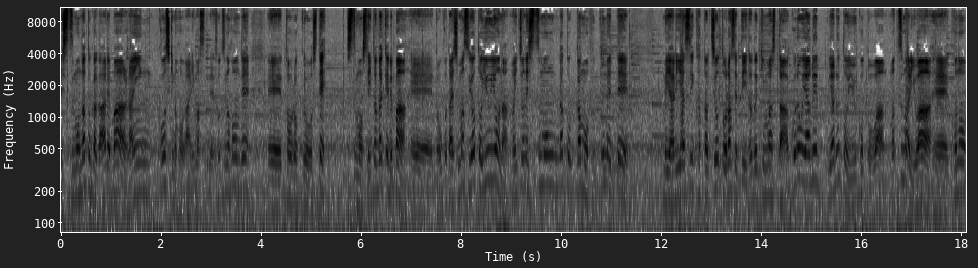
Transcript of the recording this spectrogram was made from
質問だとかがあれば LINE 公式の方がありますんでそっちの方で、えー、登録をして質問していただければ、えーと、お答えしますよというような、まあ、一応ね質問だとかも含めてやりやすい形を取らせていただきました。これをやれやるということは、まあ、つまりは、えー、この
